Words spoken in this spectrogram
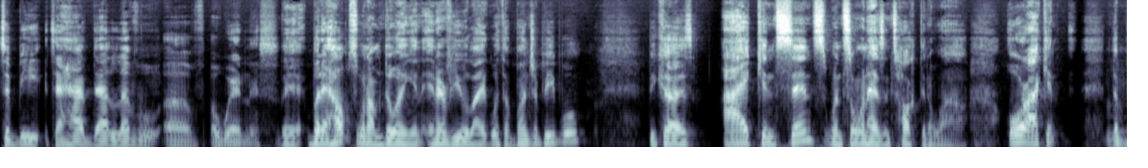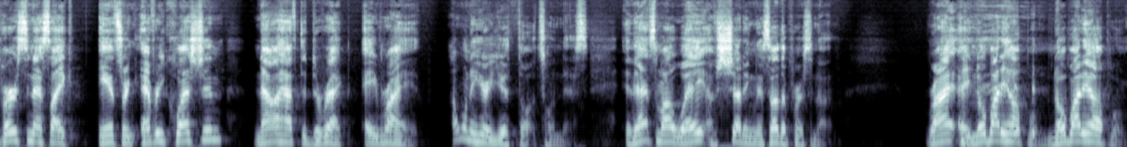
to be to have that level of awareness. Yeah, but it helps when I'm doing an interview like with a bunch of people because I can sense when someone hasn't talked in a while, or I can the mm-hmm. person that's like answering every question. Now I have to direct. Hey Ryan, I want to hear your thoughts on this, and that's my way of shutting this other person up. Right? Hey, nobody help him. Nobody help him.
